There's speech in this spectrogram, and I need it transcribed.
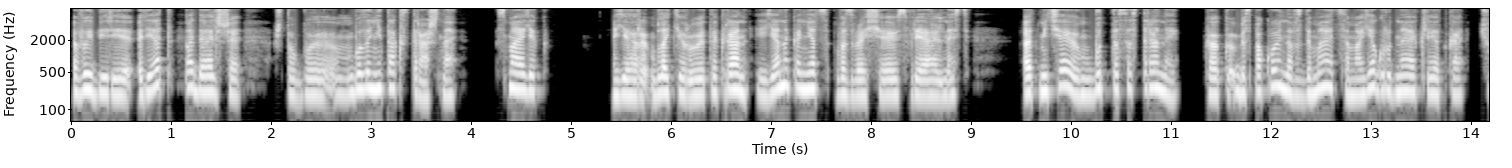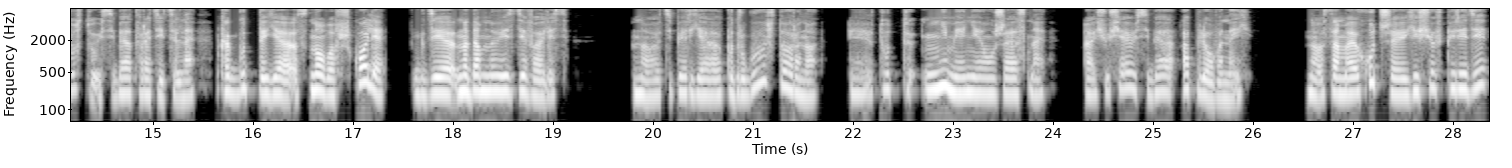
Выбери ряд подальше, чтобы было не так страшно. Смайлик. Яр блокирует экран, и я, наконец, возвращаюсь в реальность. Отмечаю, будто со стороны, как беспокойно вздымается моя грудная клетка. Чувствую себя отвратительно, как будто я снова в школе, где надо мной издевались. Но теперь я по другую сторону, и тут не менее ужасно. Ощущаю себя оплёванной. Но самое худшее еще впереди.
